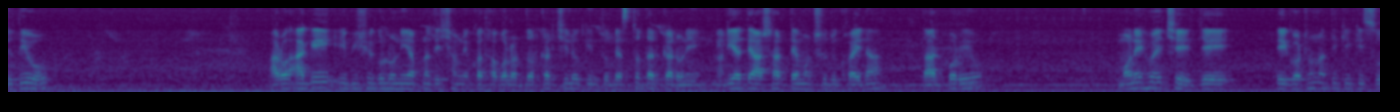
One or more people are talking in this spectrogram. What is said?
যদিও আরও আগে এই বিষয়গুলো নিয়ে আপনাদের সামনে কথা বলার দরকার ছিল, কিন্তু ব্যস্ততার কারণে মিডিয়াতে আসার তেমন সুযোগ হয় না। তারপরেও মনে হয়েছে যে এই ঘটনা থেকে কিছু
